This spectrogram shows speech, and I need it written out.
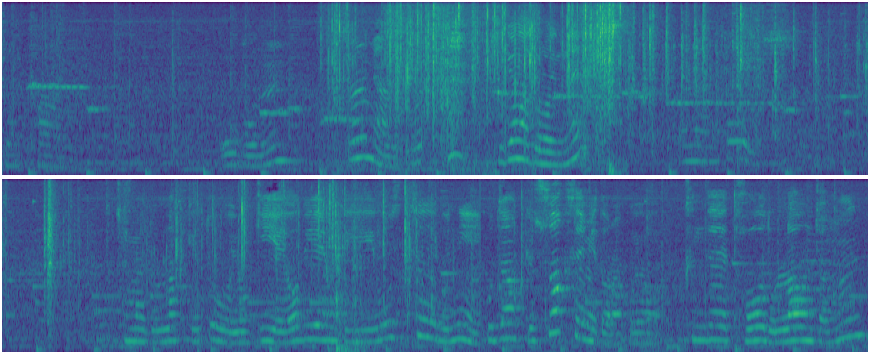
중탕, 오븐, 쫄면 헉, 두 개나 들어있네? 정말 놀랍게도 여기 에어비앤비 호스트분이 고등학교 수학쌤이더라고요. 근데 더 놀라운 점은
